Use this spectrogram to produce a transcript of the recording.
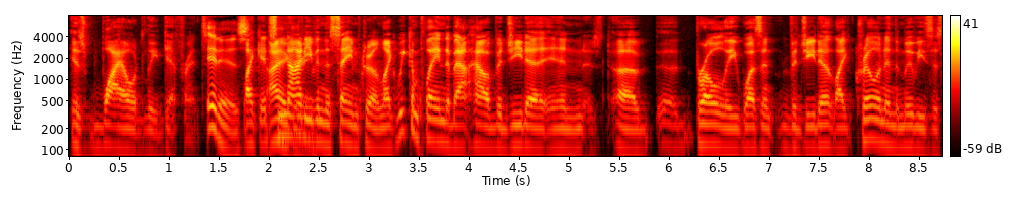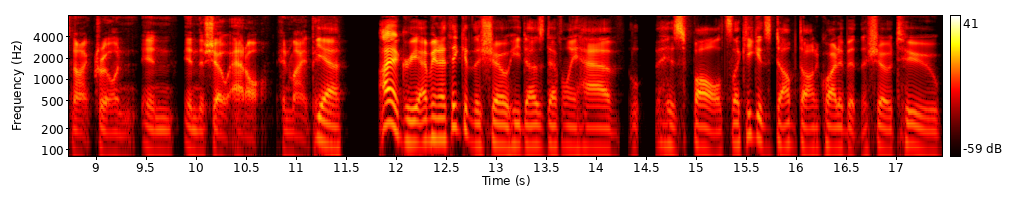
is wildly different. It is Like it's I not agree. even the same Krillin. Like we complained about how Vegeta in uh, uh, Broly wasn't Vegeta. Like Krillin in the movies is not Krillin in in the show at all, in my opinion. Yeah, I agree. I mean, I think in the show he does definitely have his faults. Like he gets dumped on quite a bit in the show too,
